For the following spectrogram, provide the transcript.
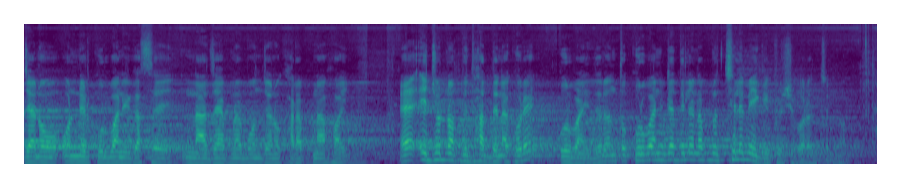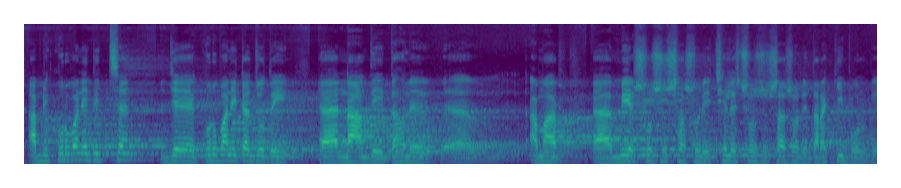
যেন অন্যের কুরবানির কাছে না যায়, আপনার মন যেন খারাপ না হয়। এই জন্য আপনি ধার দেনা করে কুরবানি দিলেন। তো কুরবানিটা দিলেন আপনার ছেলে মেয়েকে খুশি করার জন্য। আপনি কুরবানি দিচ্ছেন যে কুরবানিটা যদি না দিই তাহলে আমার মেয়ের শ্বশুর শাশুড়ি, ছেলের শ্বশুর শাশুড়ি তারা কি বলবে?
